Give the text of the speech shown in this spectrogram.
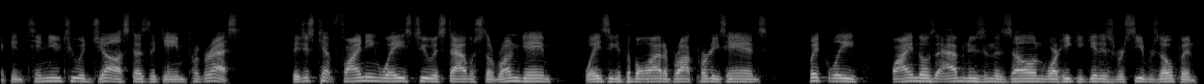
and continue to adjust as the game progressed. They just kept finding ways to establish the run game, ways to get the ball out of Brock Purdy's hands quickly, find those avenues in the zone where he could get his receivers open.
